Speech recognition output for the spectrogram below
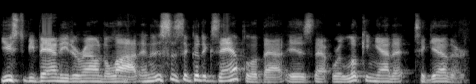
used to be bandied around a lot. And this is a good example of that is that we're looking at it together.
